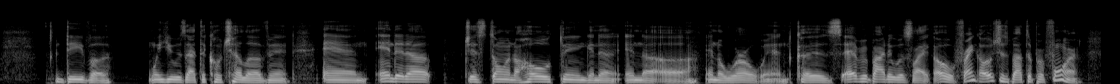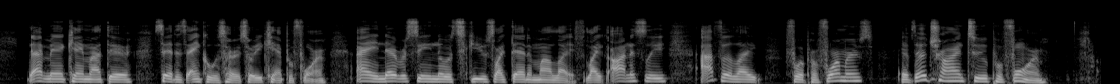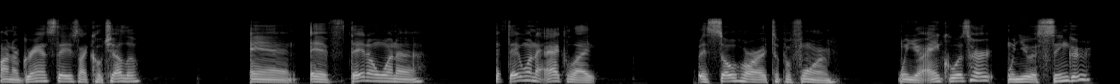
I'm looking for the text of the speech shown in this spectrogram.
diva when he was at the Coachella event, and ended up just throwing the whole thing in the in the uh, in the whirlwind because everybody was like, "Oh, Frank Ocean's about to perform." That man came out there, said his ankle was hurt, so he can't perform. I ain't never seen no excuse like that in my life. Like honestly, I feel like for performers, if they're trying to perform on a grand stage like Coachella, and if they don't want to, if they want to act like it's so hard to perform when your ankle is hurt, when you're a singer,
